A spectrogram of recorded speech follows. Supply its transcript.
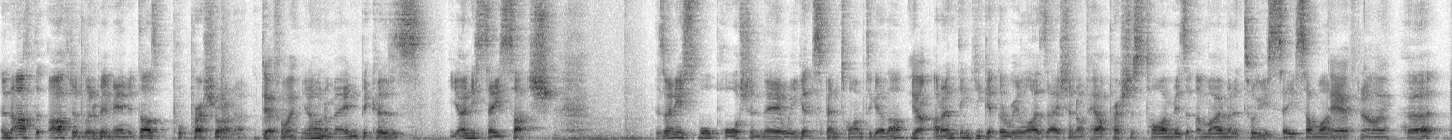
and after after a little bit, man, it does put pressure on it. Definitely. You know what I mean? Because you only see such. There's only a small portion there where you get to spend time together. Yep. I don't think you get the realization of how precious time is at the moment until you see someone Definitely. hurt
